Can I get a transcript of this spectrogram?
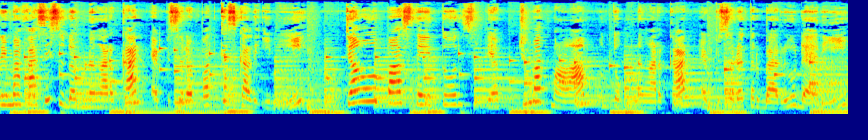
Terima kasih sudah mendengarkan episode podcast kali ini. Jangan lupa stay tune setiap Jumat malam untuk mendengarkan episode terbaru dari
